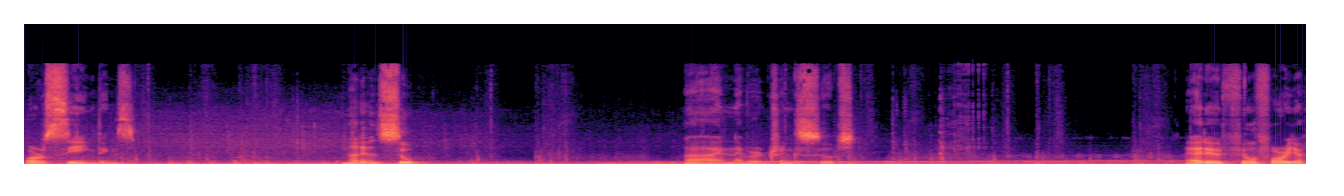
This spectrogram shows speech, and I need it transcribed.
Or seeing things. Not even soup. Ah, I never drink soups. Hey dude, feel for you.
